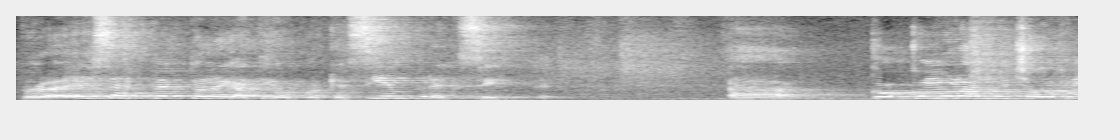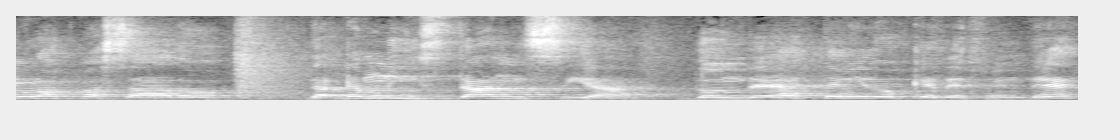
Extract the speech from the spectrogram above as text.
pero ese aspecto negativo, porque siempre existe. Uh, ¿Cómo lo has luchado? ¿Cómo lo has pasado? Dame una instancia donde has tenido que defender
